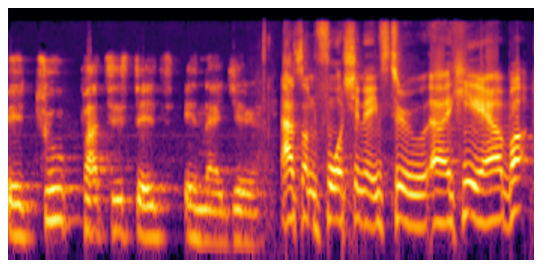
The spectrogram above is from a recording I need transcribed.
a two-party state in Nigeria. That's unfortunate to uh, hear, but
